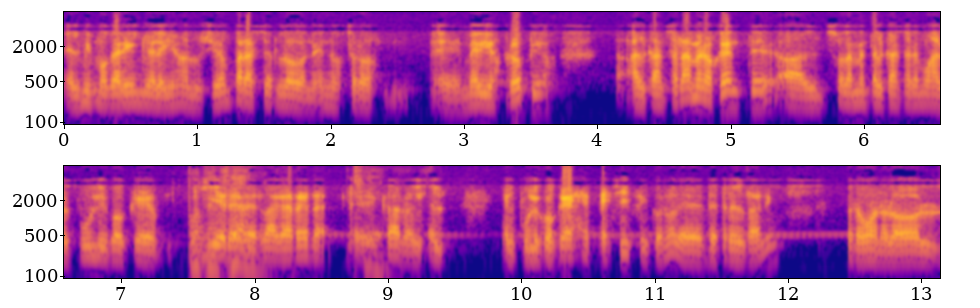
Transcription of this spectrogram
el mismo cariño y la misma ilusión para hacerlo en, nuestros eh, medios propios. Alcanzará menos gente, al, solamente alcanzaremos al público que quiere ver la carrera, eh, claro, el, el, público que es específico ¿no? de, de trail running, pero bueno, lo,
